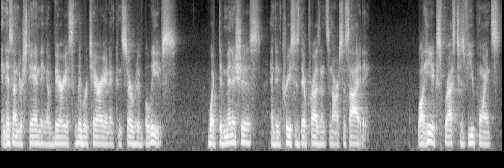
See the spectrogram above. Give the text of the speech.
in his understanding of various libertarian and conservative beliefs, what diminishes and increases their presence in our society. While he expressed his viewpoints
